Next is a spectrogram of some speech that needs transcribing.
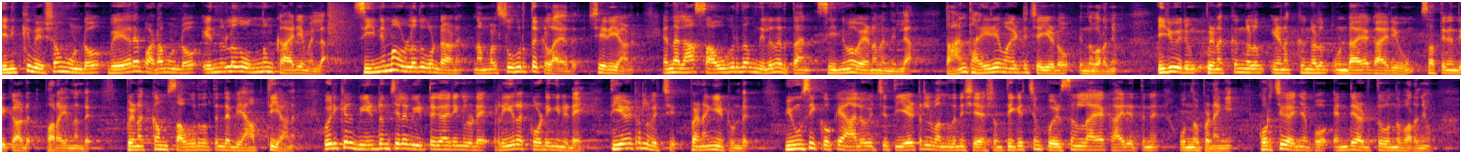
എനിക്ക് വിഷമമുണ്ടോ? വേറെ പടമുണ്ടോ? എന്നുള്ളതൊന്നും കാര്യമല്ല. സിനിമ ഉള്ളതുകൊണ്ടാണ് നമ്മൾ സുഹൃത്തുക്കളായത്. ശരിയാണ്. എന്നാൽ ആ സൗഹൃദം നിലനിർത്താൻ സിനിമ വേണമെന്നില്ല. താൻ ധൈര്യമായിട്ട് ചെയ്യടോ എന്ന് പറഞ്ഞു. ഇരുവരും പിണക്കങ്ങളും ഇണക്കങ്ങളും ഉണ്ടായ കാര്യവും സത്യനന്ദിക്കാട് പറയുന്നുണ്ട്. പിണക്കം സൗഹൃദത്തിന്റെ വ്യാപ്തിയാണ്. ഒരിക്കൽ വീണ്ടും ചില വീട്ടുകാര്യങ്ങളുടെ റീ റെക്കോർഡിങ്ങിനിടെ തിയേറ്ററിൽ വെച്ച് പിണങ്ങിയിട്ടുണ്ട്. മ്യൂസിക് ഒക്കെ ആലോചിച്ച് തിയേറ്ററിൽ വന്നതിന് ശേഷം തികച്ചും പേഴ്സണലായ കാര്യത്തിന് ഒന്ന് പിണങ്ങി. കുറച്ച് കഴിഞ്ഞപ്പോൾ എന്റെ അടുത്ത് വന്ന് പറഞ്ഞു "ആ,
